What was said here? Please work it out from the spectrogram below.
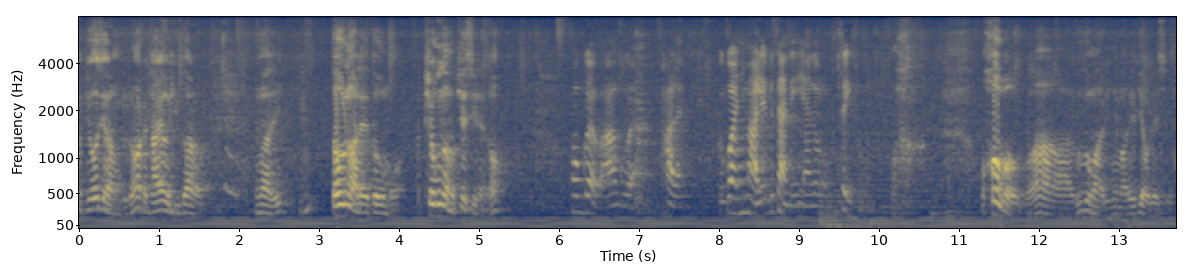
ာပြောကြအောင်လို့တော့တခါရောယူသွားတော့ဒီမလေးသုံးတော့လဲသုံးပေါ့အဖြုံးတော့မဖြစ်စေနဲ့နော်ဟုတ်ကဲ့ပါကိုယ်ဖားလဲကိုကညီမလေးပတ်စံလေးရန်ဆုံးစိတ်ဆိုမဟုတ်ပါဘူးကွာအခုကမှဒီညီမလေးတယောက်လေးရှိတယ်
